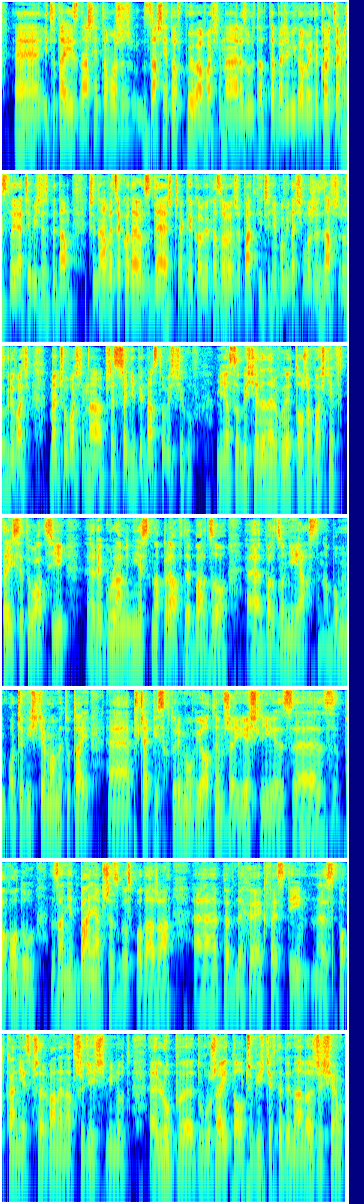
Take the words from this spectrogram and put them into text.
i tutaj znacznie to może, znacznie to wpływa właśnie na rezultat tabeli biegowej do końca, więc tutaj ja Ciebie się spytam, czy nawet zakładając deszcz, jakiekolwiek losowe mhm. przypadki, czy nie powinna się może zawsze rozgrywać meczu właśnie na przestrzeni 15 wyścigów? Mnie osobiście denerwuje to, że właśnie w tej sytuacji regulamin jest naprawdę bardzo, e, bardzo niejasny. No bo oczywiście mamy tutaj e, przepis, który mówi o tym, że jeśli z, z powodu zaniedbania przez gospodarza e, pewnych kwestii spotkanie jest przerwane na 30 minut lub dłużej, to oczywiście wtedy należy się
